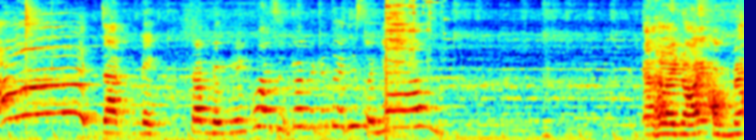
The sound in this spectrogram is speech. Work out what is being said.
อ้ายจากเด็กจากเด็กเลี้ยงควายสู่การเป็นกระเทยที่สวยงามกระเทยน้อยของแม่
